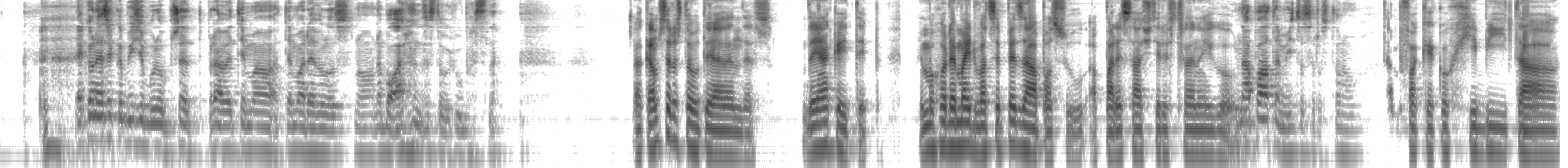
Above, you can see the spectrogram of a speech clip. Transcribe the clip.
jako neřekl bych, že budou před právě těma, těma Devils, no, nebo Islanders to už vůbec ne. A kam se dostanou ty Islanders? Dej nějaký tip. Mimochodem mají 25 zápasů a 54 střelených gólů. Na páté místo se dostanou. Tam fakt jako chybí ta,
